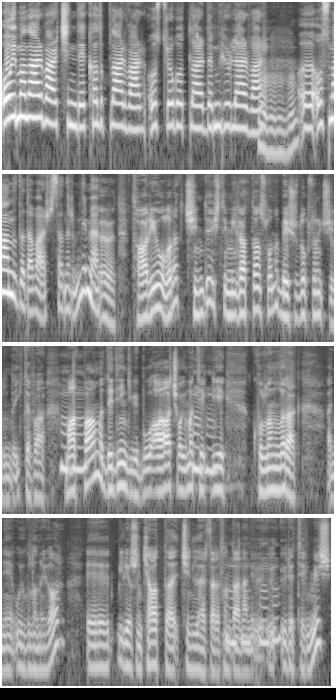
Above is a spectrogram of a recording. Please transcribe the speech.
Oymalar var Çin'de, kalıplar var, Ostrogotlarda mühürler var. Hı hı hı. Ee, Osmanlı'da da var sanırım değil mi? Evet. Tarihi olarak Çin'de işte milattan sonra 593 yılında ilk defa hı hı. matbaa ama dediğin gibi bu ağaç oyma hı hı. tekniği kullanılarak hani uygulanıyor. Ee, biliyorsun kağıt da Çinliler tarafından hı hı hani hı. üretilmiş.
